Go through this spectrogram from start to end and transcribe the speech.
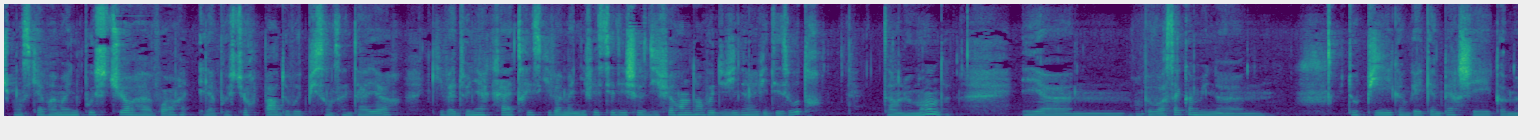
Je pense qu'il y a vraiment une posture à avoir et la posture part de votre puissance intérieure qui va devenir créatrice, qui va manifester des choses différentes dans votre vie, dans la vie des autres, dans le monde. Et on peut voir ça comme une utopie, comme quelqu'un de perché, comme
